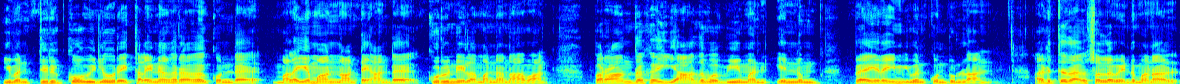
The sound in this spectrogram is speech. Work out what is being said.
இவன் திருக்கோவிலூரை தலைநகராக கொண்ட மலையமான் நாட்டை ஆண்ட குறுநில மன்னனாவான். பராந்தக யாதவ வீமன் என்னும் பெயரையும் இவன் கொண்டுள்ளான். அடுத்ததாக சொல்ல வேண்டுமானால்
